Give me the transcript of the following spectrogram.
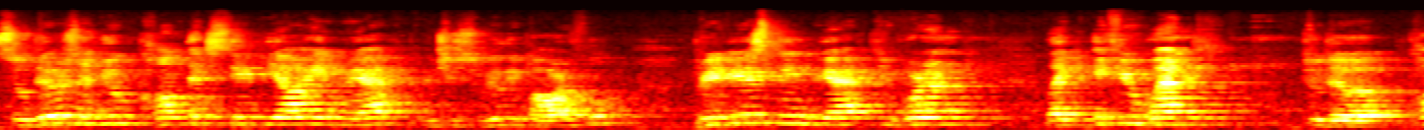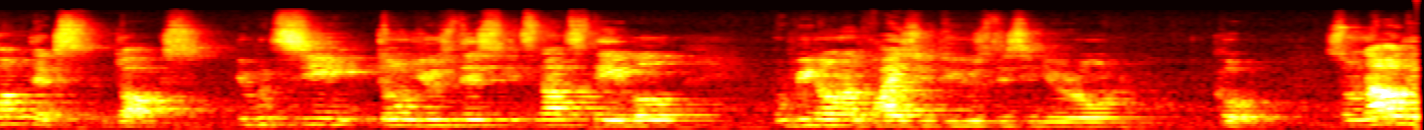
So there's a new context API in React, which is really powerful. Previously in React, you weren't, like if you went to the context docs, you would see, don't use this, it's not stable, we don't advise you to use this in your own code. So now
